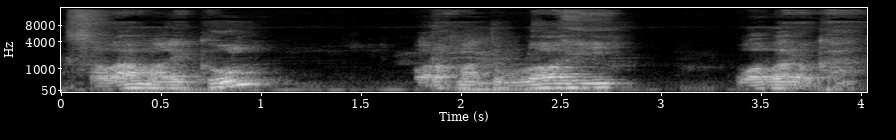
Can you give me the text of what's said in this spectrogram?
Assalamualaikum warahmatullahi wabarakatuh.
